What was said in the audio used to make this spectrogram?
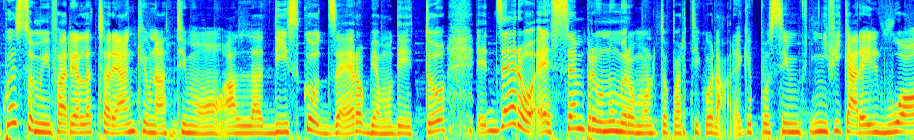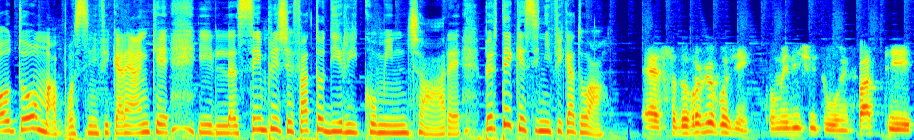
questo mi fa riallacciare anche un attimo al disco Zero, abbiamo detto. Zero è sempre un numero molto particolare, che può significare il vuoto, ma può significare anche il semplice fatto di ricominciare. Per te che significato ha? È stato proprio così, come dici tu. Infatti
